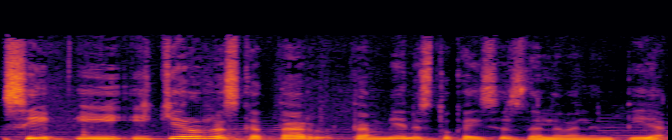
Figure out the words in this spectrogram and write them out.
Sí, y, y quiero rescatar también esto que dices de la valentía.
